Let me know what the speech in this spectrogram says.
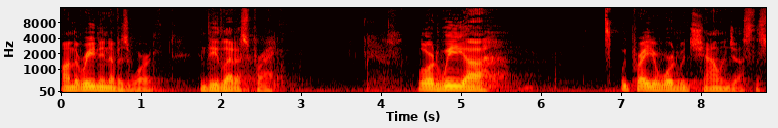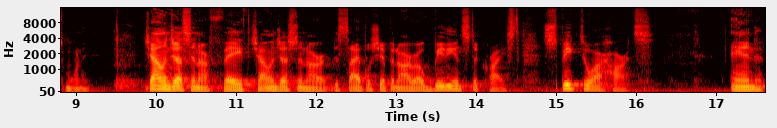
on the reading of his word. Indeed, let us pray. Lord, we. Uh, we pray your word would challenge us this morning. Challenge us in our faith, challenge us in our discipleship, in our obedience to Christ. Speak to our hearts and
